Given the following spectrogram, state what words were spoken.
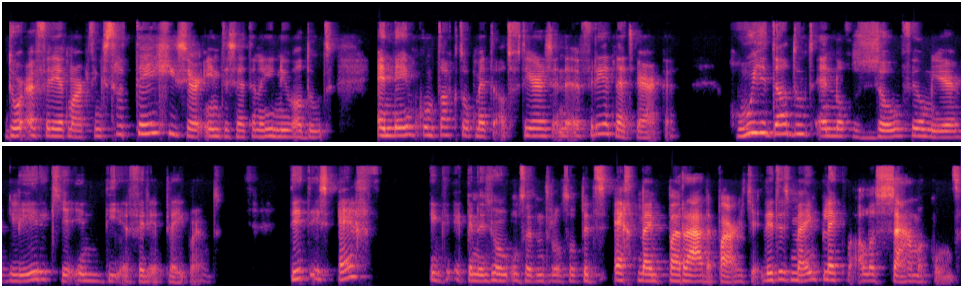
door affiliate marketing strategischer in te zetten dan je nu al doet. En neem contact op met de adverteerders en de affiliate netwerken. Hoe je dat doet en nog zoveel meer leer ik je in die affiliate playground. Dit is echt, ik, ik ben er zo ontzettend trots op. Dit is echt mijn paradepaardje. Dit is mijn plek waar alles samenkomt.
